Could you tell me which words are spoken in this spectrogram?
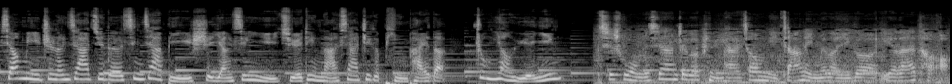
小米智能家居的性价比是杨新宇决定拿下这个品牌的重要原因。其实我们现在这个品牌叫米家里面的一个 e l i t 啊，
